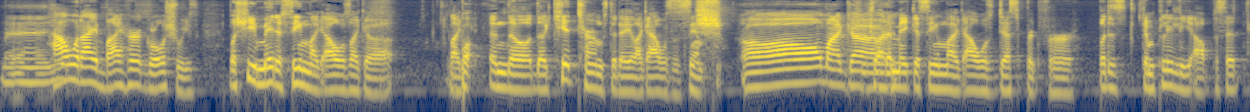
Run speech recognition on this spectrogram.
man. How would I buy her groceries? But she made it seem like I was like a, like But- in the the kid terms today, like I was a simp. Oh my god. Try to make it seem like I was desperate for her, but it's completely opposite.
